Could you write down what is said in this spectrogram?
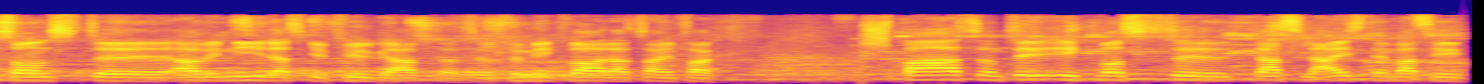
sonst äh, habe ich nie das Gefühl gehabt. Also für mich war das einfach Spaß und ich muss das leisten, was ich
